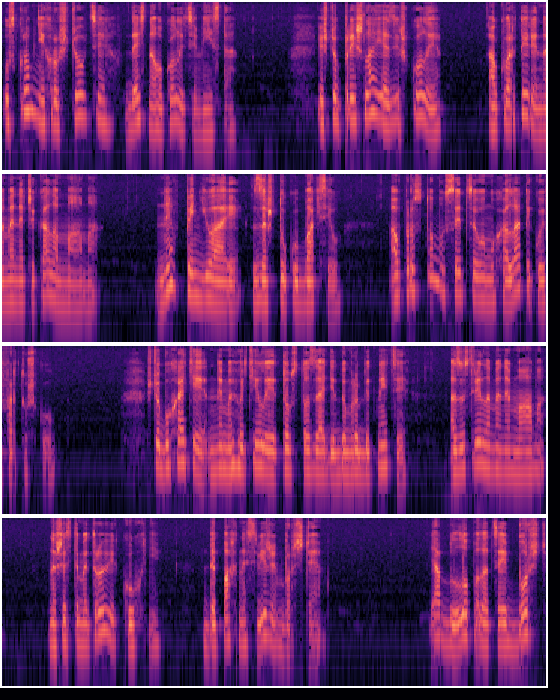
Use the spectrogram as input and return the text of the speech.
у скромній хрущовці десь на околиці міста. І щоб прийшла я зі школи, а в квартирі на мене чекала мама. Не в пеньюарі за штуку баксів, а в простому ситцевому халатику і фартушку. Щоб у хаті не миготіли товстозаді домробітниці, а зустріла мене мама на шестиметровій кухні, де пахне свіжим борщем. Я б лопала цей борщ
